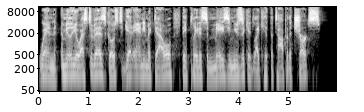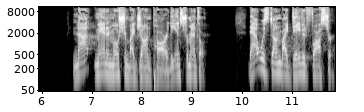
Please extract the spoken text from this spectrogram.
When Emilio Estevez goes to get Andie MacDowell, they play this amazing music. It like hit the top of the charts. Not Man in Motion by John Parr, the instrumental. That was done by David Foster.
